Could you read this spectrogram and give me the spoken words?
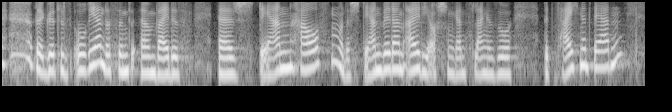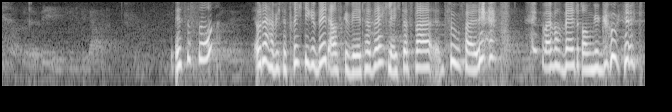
Der Gürtel des Orion, das sind ähm, beides äh, Sternhaufen oder Sternbilder im All, die auch schon ganz lange so bezeichnet werden. Ist es so? Oder habe ich das richtige Bild ausgewählt? Tatsächlich, das war Zufall jetzt. Ich habe einfach Weltraum gegoogelt.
